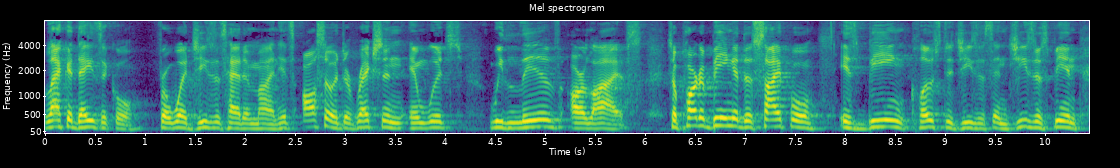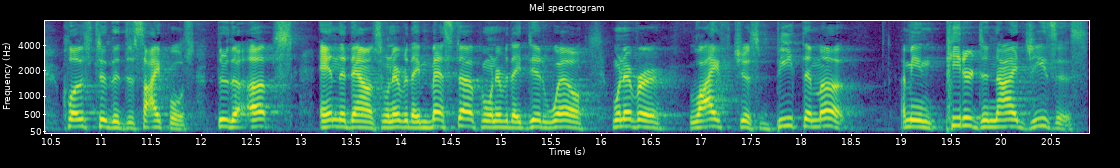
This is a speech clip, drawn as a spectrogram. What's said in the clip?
lackadaisical for what Jesus had in mind. It's also a direction in which we live our lives. So, part of being a disciple is being close to Jesus and Jesus being close to the disciples through the ups and the downs, whenever they messed up and whenever they did well, whenever life just beat them up. I mean, Peter denied Jesus,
